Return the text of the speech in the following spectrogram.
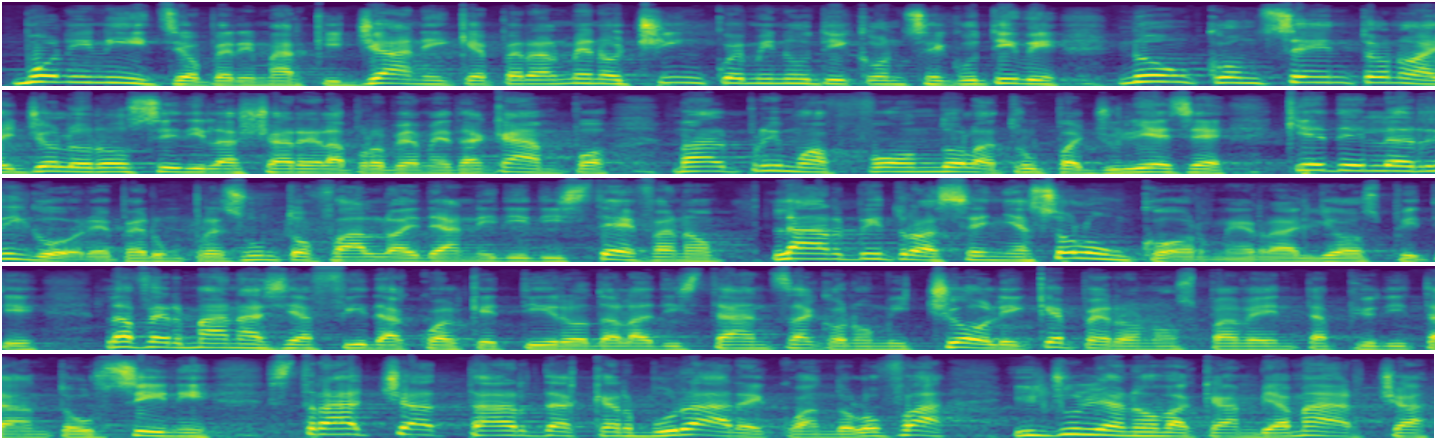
Buon inizio per i marchigiani che per almeno 5 minuti consecutivi non consentono ai giallorossi di lasciare la propria metà campo, ma al primo affondo la truppa giuliese chiede il rigore per un presunto fallo ai danni di Di Stefano. L'arbitro assegna solo un corner agli ospiti. La Fermana si affida a qualche tiro dalla distanza con Omiccioli Pioli che però non spaventa più di tanto Ursini. Straccia tarda a carburare quando lo fa il Giulianova cambia marcia.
